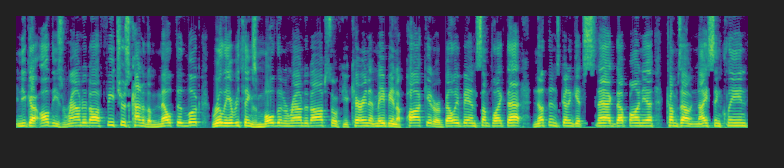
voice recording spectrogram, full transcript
and you got all these rounded off features, kind of the melted look. Really everything's molded and rounded off, so if you're carrying it maybe in a pocket or a belly band, something like that, nothing's going to get snagged up on you. Comes out nice and clean,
